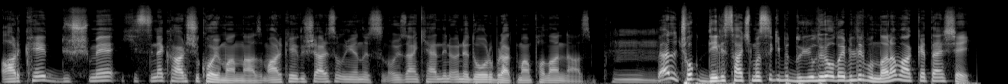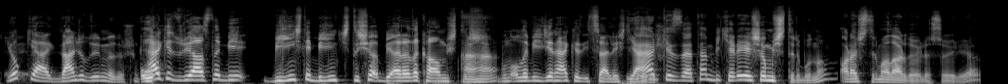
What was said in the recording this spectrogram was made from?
arkaya düşme hissine karşı koyman lazım. Arkaya düşersen uyanırsın. O yüzden kendini öne doğru bırakman falan lazım. Hmm. Biraz da çok deli saçması gibi duyuluyor olabilir bunlar ama hakikaten şey. Yok ya bence duymuyordur. Çünkü O- herkes rüyasında bir bilinçle bilinç dışı bir arada kalmıştır. Aha. Bunun olabileceğini herkes içselleştiriyor. Ya herkes zaten bir kere yaşamıştır bunu. Araştırmalar da öyle söylüyor.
